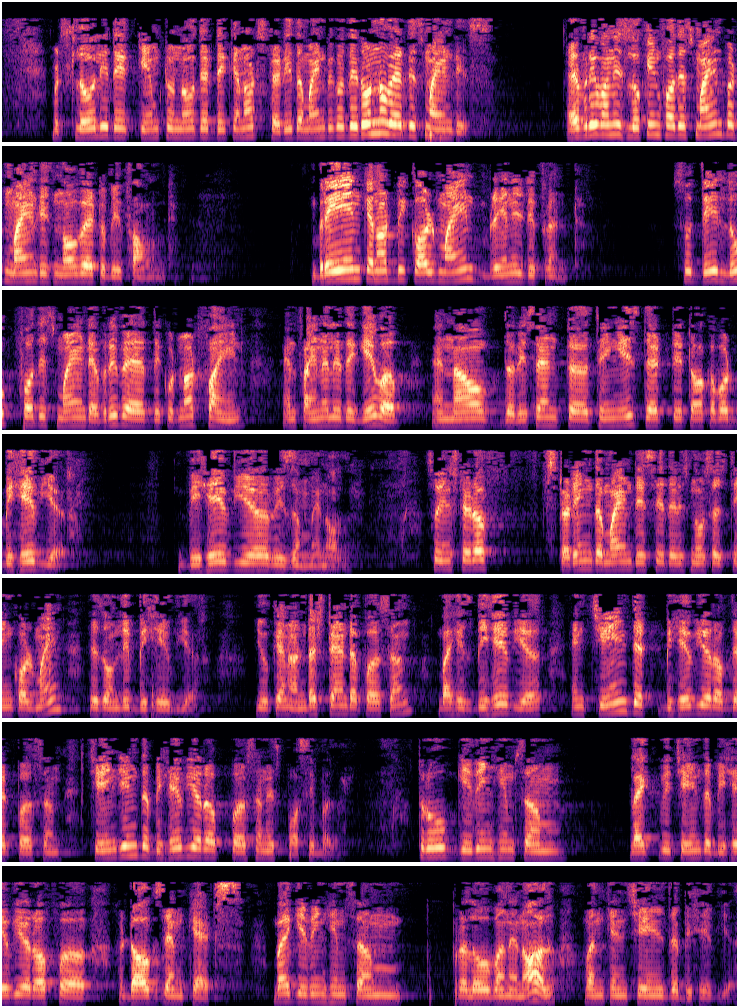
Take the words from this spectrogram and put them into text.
But slowly they came to know that they cannot study the mind because they don't know where this mind is. Everyone is looking for this mind, but mind is nowhere to be found. Brain cannot be called mind, brain is different. So they looked for this mind everywhere, they could not find, and finally they gave up, and now the recent uh, thing is that they talk about behavior. Behaviorism and all. So instead of studying the mind, they say there is no such thing called mind, there's only behavior. You can understand a person by his behavior and change that behavior of that person. Changing the behavior of person is possible through giving him some, like we change the behavior of uh, dogs and cats. By giving him some praloban and all, one can change the behavior.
